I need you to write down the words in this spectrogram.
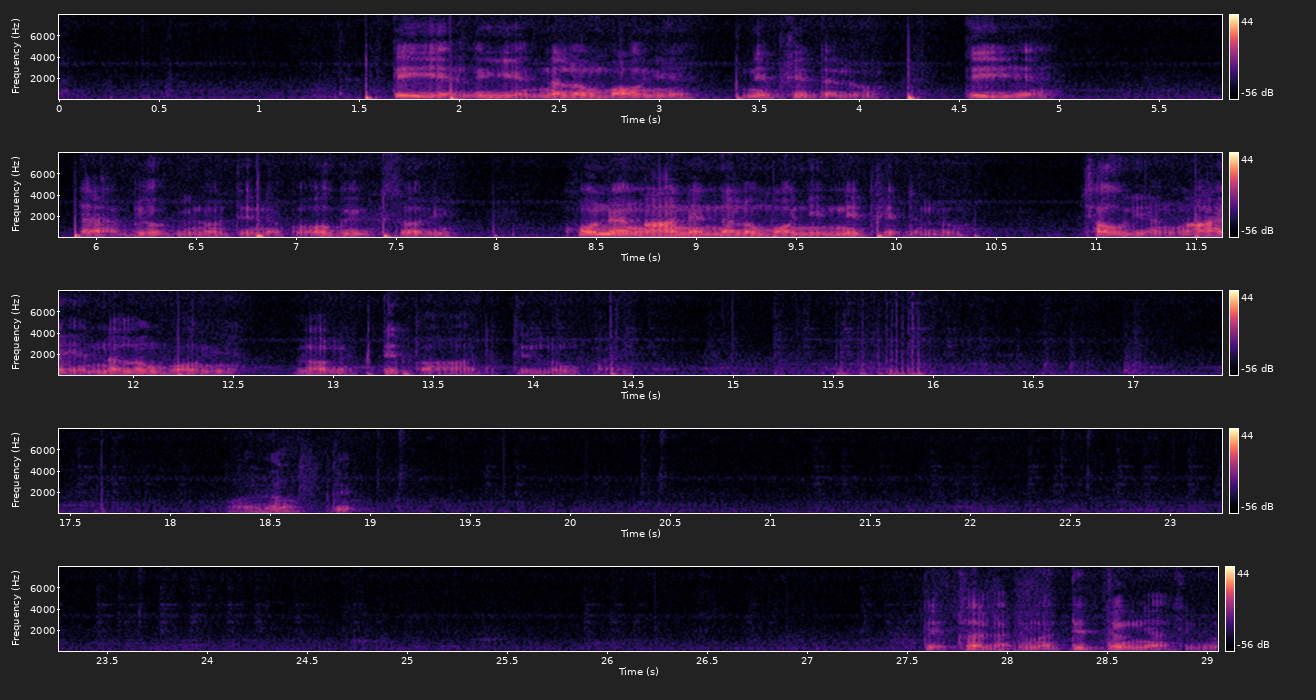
တိရဲ့လေးရဲ့နှလုံးပေါင်းခြင်းနှစ်ဖြစ်တယ်လို့တိရဲ့အဲ့ဒါပြောပြီเนาะတင်တယ်ကို okay sorry ခုနဲ့9နဲ့နှလုံးပေါင်းခြင်းနှစ်ဖြစ်တယ်လို့6ရဲ့9ရဲ့နှလုံးပေါင်းခြင်းဘယ်လောက်လဲတစ်ပါတစ်လုံးပါ တယ်ဟောနော်တစ်တစ်ထွက်လာဒီမှာတစ်တုံညစီဒီ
